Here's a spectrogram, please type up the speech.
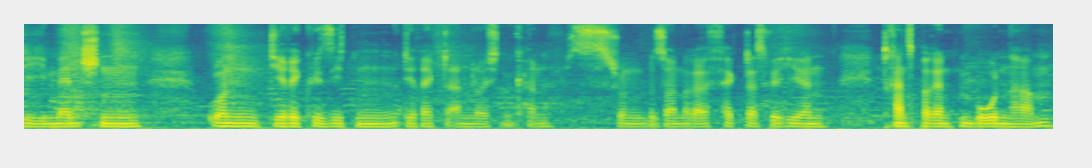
die Menschen und die Requisiten direkt anleuchten kann. Das ist schon ein besonderer Effekt, dass wir hier einen transparenten Boden haben.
